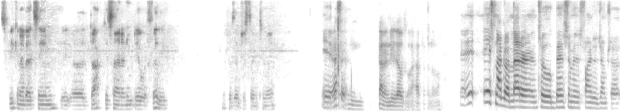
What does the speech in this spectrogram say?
speaking of that team, uh, Doc just signed a new deal with Philly, which was interesting to me. Yeah, that's I it. kind of knew that was gonna happen though. it. It's not gonna matter until Ben Simmons finds a jump shot.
